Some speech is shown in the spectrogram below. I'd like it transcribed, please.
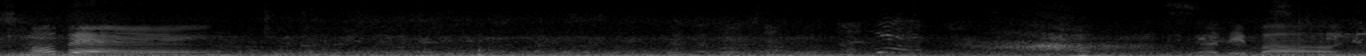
It's moving. Got about.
